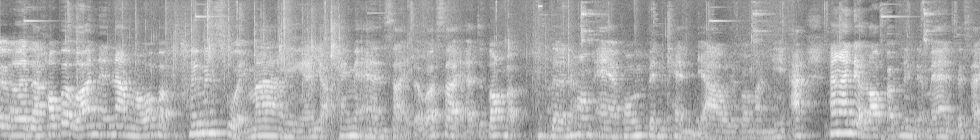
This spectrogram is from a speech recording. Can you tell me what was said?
อ เออแต่เขาแบบว่าแนะนำมาว่าแบบเฮ้ยมันสวยมากอะไรเงี้ยอยากให้แม่แอนใส่แต่ว่าใส่อาจจะต้องแบบเดินห้องแอร์เพราะมันเป็นแขนยาวเลยประมาณนี้อะถ้างั้นเดี๋ยวรอแป๊บหนึ่งเดี๋ยวแม่แอนไปใส่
